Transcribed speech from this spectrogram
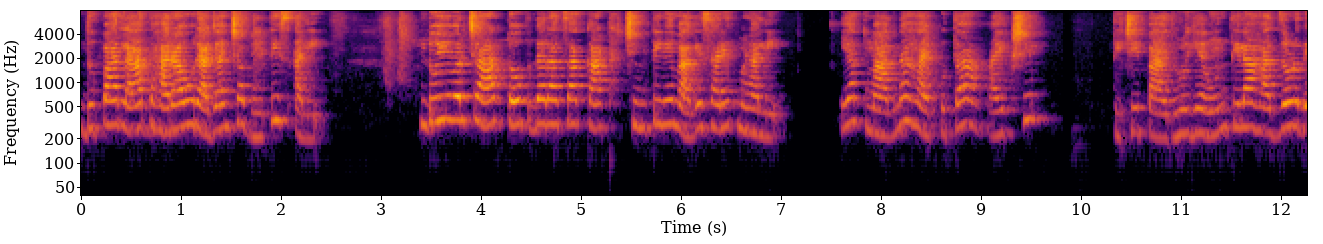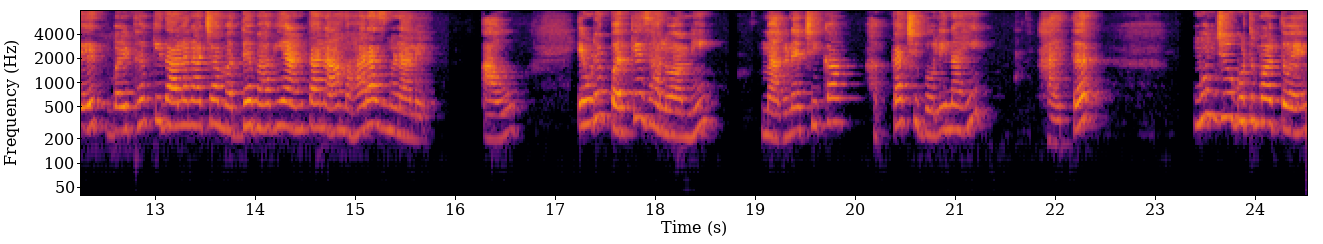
दुपारला धाराऊ राजांच्या भेटीस आली. डुईवरच्या टोपदराचा काठ चिमटीने मागे सारीत म्हणाली याक मागणं हाय पुता ऐकशील तिची पायधूळ घेऊन तिला हातजोड देत बैठकी दालनाच्या मध्यभागी आणताना महाराज म्हणाले आऊ एवढे परके झालो आम्ही. मागण्याची का हक्काची बोली नाही? हाय तर? मुंजू घुटमळतोय.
